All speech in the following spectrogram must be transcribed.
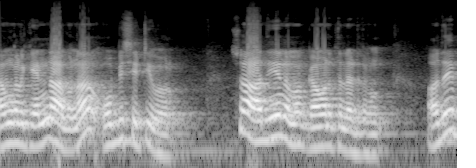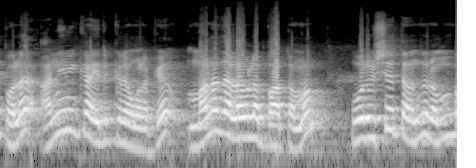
அவங்களுக்கு என்ன ஆகும்னா ஒபிசிட்டி வரும். ஸோ அதையும் நம்ம கவனத்தில் எடுத்துக்கணும். அதே போல் அனிமிக்காக இருக்கிறவங்களுக்கு மனதளவில் பார்த்தோமோ ஒரு விஷயத்தை வந்து ரொம்ப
